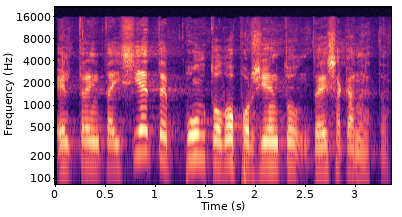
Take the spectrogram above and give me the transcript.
el 37.2% de esa canasta.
